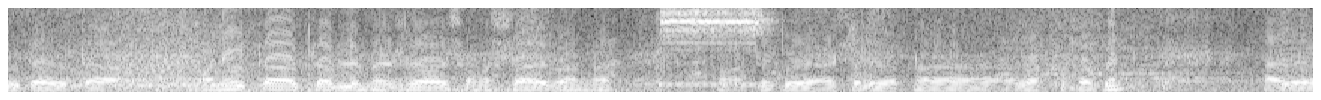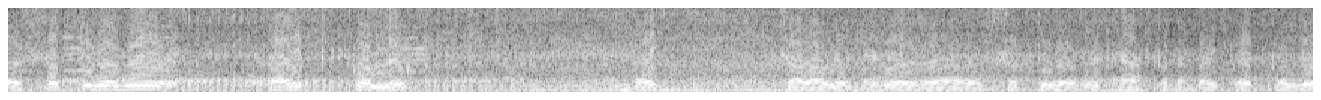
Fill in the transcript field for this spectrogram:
উইদাউট অনেক প্রবলেমের সমস্যা এবং সমস্যা থেকে আসলে আপনারা রক্ষা পাবেন। আর সেফটিভাবে রাইড করলে বাইক চালালে, নিজের সেফটিভাবে নিয়ন্ত্রণে বাইক রাইড করলে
